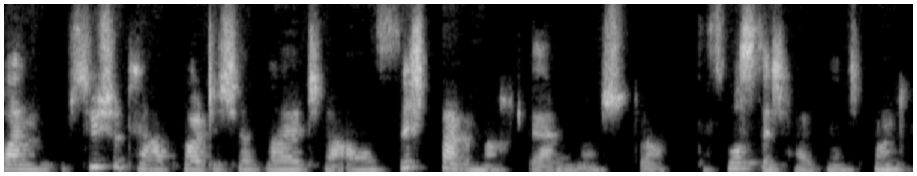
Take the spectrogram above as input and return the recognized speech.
von psychotherapeutischer Seite aus sichtbar gemacht werden möchte. Das wusste ich halt nicht. Und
